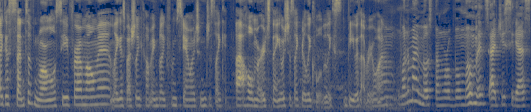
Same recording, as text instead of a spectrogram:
like a sense of normalcy for a moment like especially coming like from stanwich and just like that whole merge thing. It was just like really cool to like be with everyone. Um, one of my most memorable moments at gcds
